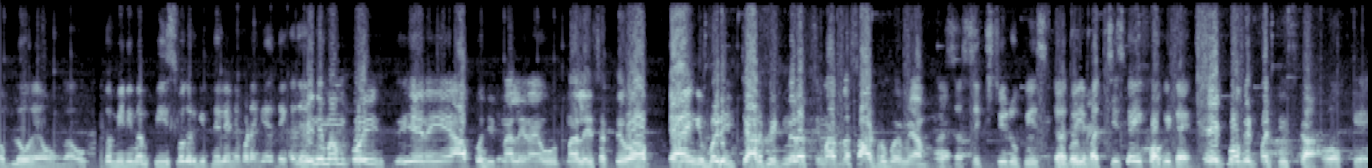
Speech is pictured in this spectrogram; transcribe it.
ब्लो है होगा। तो मिनिमम पीस वगैरह कितने लेने पड़ेंगे? देखा जाए तो? मिनिमम कोई ये नहीं है आपको जितना लेना है उतना ले सकते हो आप। आएँगी बड़ी चार फीट में रस्सी मात्र साठ रूपए में आपको। अच्छा सिक्सटी रुपीज़ का तो ये पच्चीस का एक पॉकेट है? एक पॉकेट पच्चीस का। ओके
